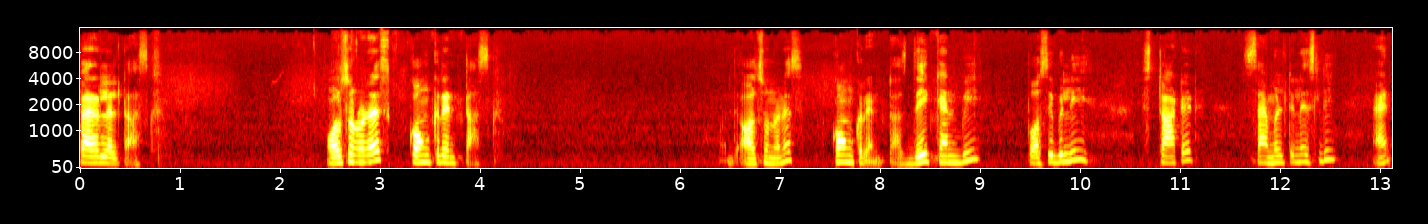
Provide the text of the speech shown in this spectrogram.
parallel tasks also known as concurrent task also known as concurrent task. They can be possibly started simultaneously and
